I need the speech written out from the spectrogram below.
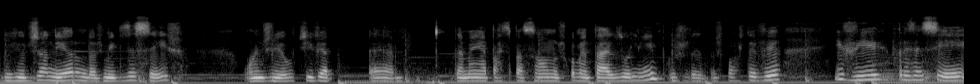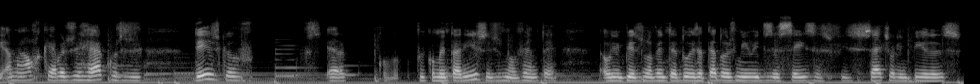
do Rio de Janeiro, em 2016, onde eu tive a, é, também a participação nos comentários olímpicos do Sport TV e vi, presenciei a maior quebra de recordes desde que eu era, fui comentarista de 90, a Olimpíada de 92 até 2016, fiz sete Olimpíadas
